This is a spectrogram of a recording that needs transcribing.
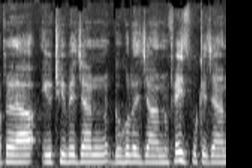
আপনারা ইউটিউবে যান গুগলে যান ফেসবুকে যান,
